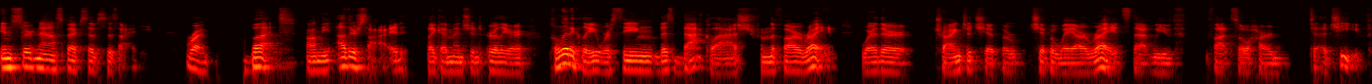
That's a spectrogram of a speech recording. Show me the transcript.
in certain aspects of society. Right. But on the other side, like I mentioned earlier, politically, we're seeing this backlash from the far right where they're trying to chip chip away our rights that we've fought so hard to achieve.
